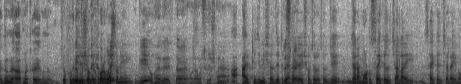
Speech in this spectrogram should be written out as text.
একজন আপনার মানে চক্ষু বিশেষজ্ঞের পরামর্শ নিয়ে গিয়ে ওখানে তারা অবশ্যই চশমা নেবে। আরেকটি জিনিস আর যেটা দেখা যায় সচরাচর যে যারা মোটরসাইকেল চালায় সাইকেল চালায় এবং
